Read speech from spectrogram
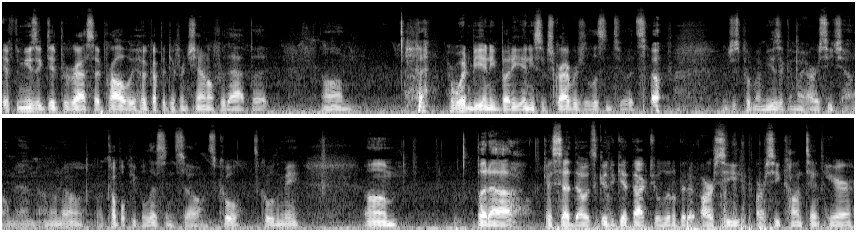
If the music did progress, I'd probably hook up a different channel for that, but um, there wouldn't be anybody, any subscribers to listen to it. So, I just put my music on my RC channel, man. I don't know. A couple people listen, so it's cool. It's cool to me. Um, but uh, like I said, though, it's good to get back to a little bit of RC RC content here.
